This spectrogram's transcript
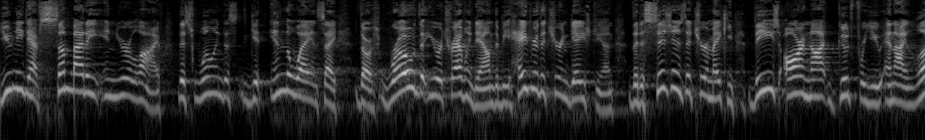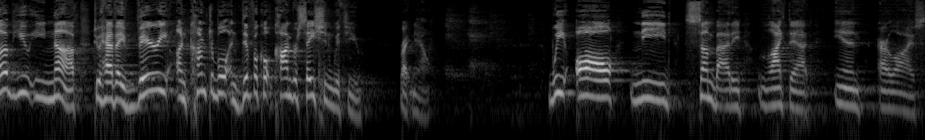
You need to have somebody in your life that's willing to get in the way and say, the road that you're traveling down, the behavior that you're engaged in, the decisions that you're making, these are not good for you. And I love you enough to have a very uncomfortable and difficult conversation with you right now. We all need somebody like that in our lives.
